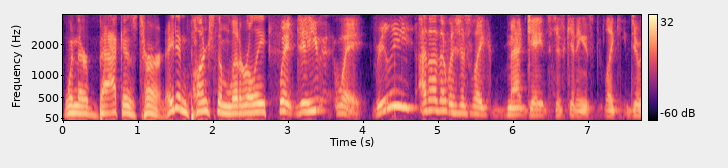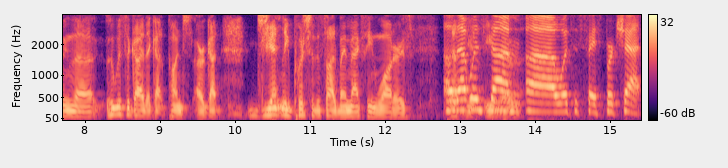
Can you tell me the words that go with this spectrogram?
when their back is turned. He didn't punch them literally. Wait, did he? Wait, really? I thought that was just like Matt Gaetz just getting his like doing the. Who was the guy that got punched or got gently pushed to the side by Maxine Waters? Oh, that did was either. um, uh, what's his face, Burchett.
